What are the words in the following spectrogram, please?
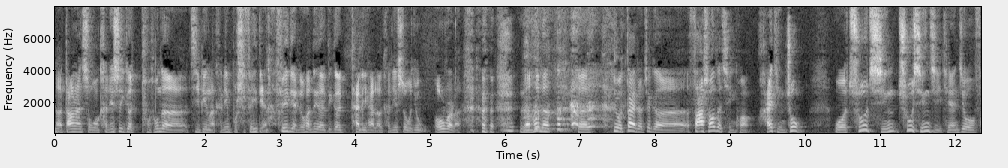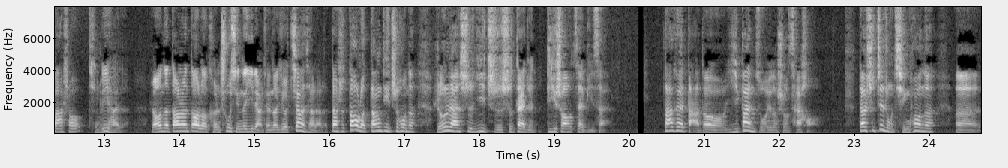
呃，当然是我肯定是一个普通的疾病了，肯定不是非典了。非典的话，那个那个太厉害了，肯定是我就 over 了。然后呢，呃，就带着这个发烧的情况还挺重。我出行出行几天就发烧，挺厉害的。然后呢，当然到了可能出行的一两天呢，就降下来了。但是到了当地之后呢，仍然是一直是带着低烧在比赛，大概打到一半左右的时候才好。但是这种情况呢，呃，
